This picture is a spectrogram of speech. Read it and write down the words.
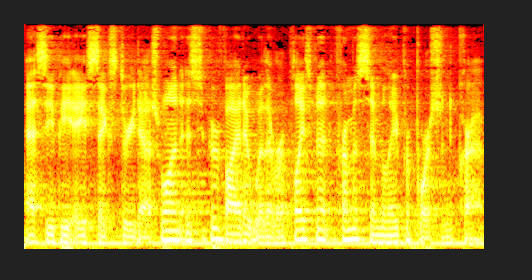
SCP 863 1 is to be provided with a replacement from a similarly proportioned crab.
